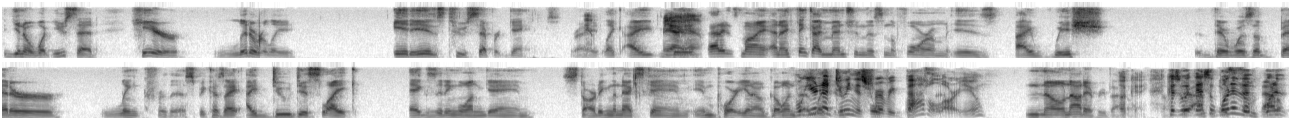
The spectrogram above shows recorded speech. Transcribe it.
you know what you said here, literally, it is two separate games, right? Like I, Yeah, the- yeah. that is my, and I think I mentioned this in the forum. Is I wish there was a better link for this because I I do dislike exiting one game. Starting the next game, import, you know, going. Well, to, you're like, not doing this for every battle, are you? No, not every battle. Okay. No. 'Cause There- that's I mean, one of the- one of-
